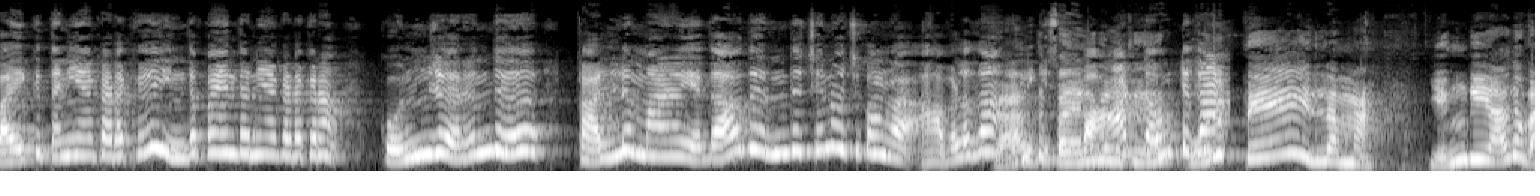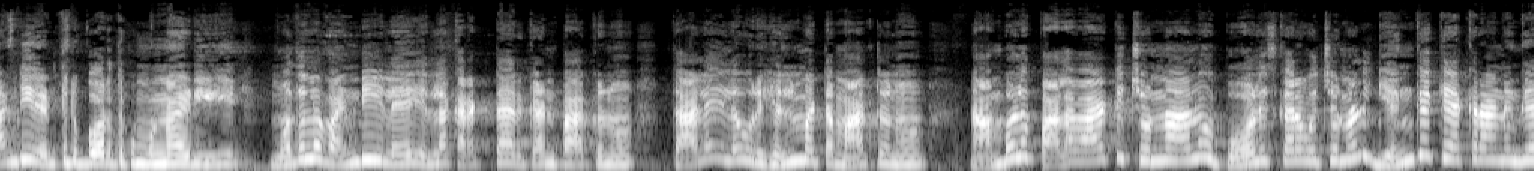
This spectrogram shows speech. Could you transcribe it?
பைக்கு தனியா கிடக்கு இந்த பையன் தனியா கிடக்குறான். கொஞ்சம் இருந்து கல்லு ம ஏதாவது இருந்துச்சுன்னு வச்சுக்கோங்க. இன்னைக்கு ஸ்பாட் அவுட் தான். இல்லம்மா. எங்கேயாவது வண்டியை எடுத்துட்டு போறதுக்கு முன்னாடி முதல்ல வண்டியில எல்லாம் கரெக்டா இருக்கான்னு பார்க்கணும். தலையில ஒரு ஹெல்மெட்டை மாட்டணும். நம்மளும் பல வாட்டி சொன்னாலும் போலீஸ்காரங்க சொன்னாலும் எங்க கேக்குறானுங்க?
